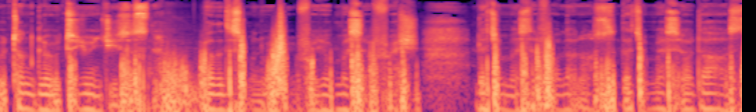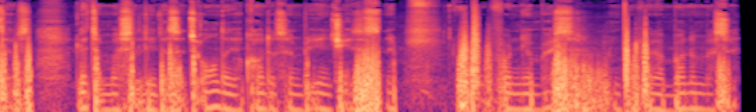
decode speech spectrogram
Return glory to you in Jesus' name. Father, this morning we pray for your mercy afresh. Let your mercy fall on us. Let your mercy order our steps. Let your mercy lead us into all that you called us and be in Jesus' name. We pray for new mercy. We pray for abundant mercy.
